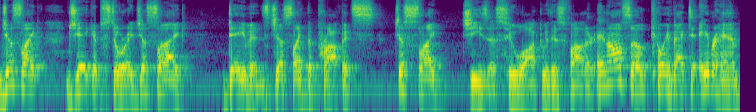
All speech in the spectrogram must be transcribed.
Just like Jacob's story, just like David's, just like the prophets, just like Jesus who walked with his father. And also going back to Abraham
